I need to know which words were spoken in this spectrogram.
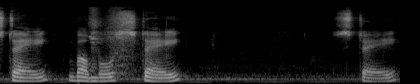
Stay, Bumble, stay. Stay.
